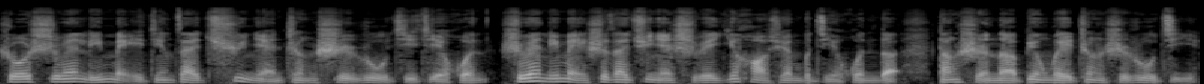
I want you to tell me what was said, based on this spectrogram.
说，石原里美已经在去年正式入籍结婚。石原里美是在去年十月一号宣布结婚的，当时呢并未正式入籍，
